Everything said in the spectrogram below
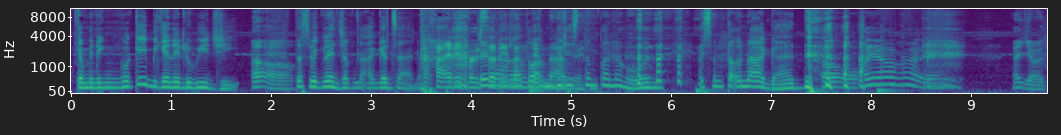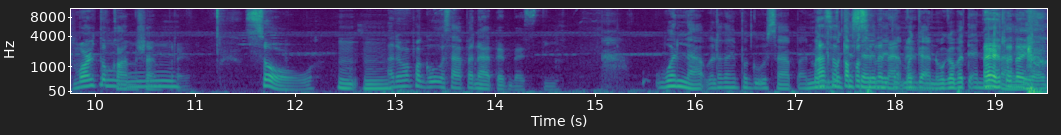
kami naging magkaibigan ni Luigi. Oo. Tapos biglang jump na agad sa ano. Kaka-anniversary lang din Ang namin. bilis ng panahon. Isang taon na agad. Oo, kaya nga eh. Ayun, more to come, Mm. syempre. So, Mm-mm. ano ba pag-uusapan natin, Bestie? Wala, wala tayong pag-uusapan. Ah, so tapusin na. Mag, ano, magabatian na Ay, ito tayo. na yun.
